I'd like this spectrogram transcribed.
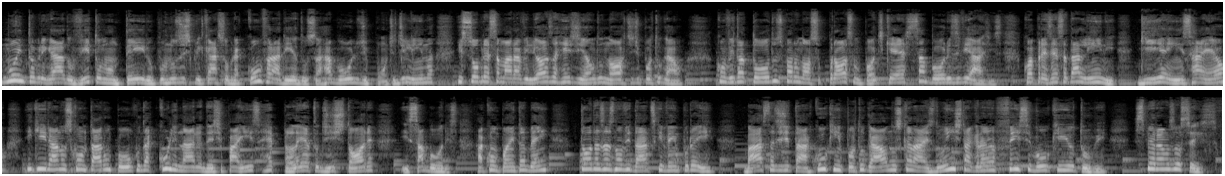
Muito obrigado, Vitor Monteiro, por nos explicar sobre a Confraria do Sarrabolho de Ponte de Lima e sobre essa maravilhosa região do norte de Portugal. Convido a todos para o nosso próximo podcast Sabores e Viagens, com a presença da Aline, guia em Israel e que irá nos contar um pouco da culinária deste país repleto de história e sabores. Acompanhe também todas as novidades que vêm por aí. Basta digitar Cooking Portugal nos canais do Instagram, Facebook e YouTube. Esperamos vocês!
